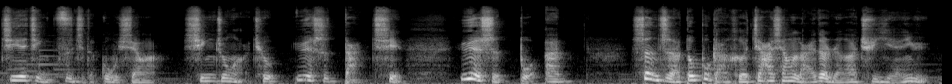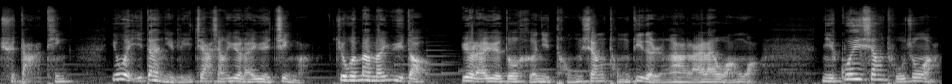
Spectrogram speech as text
接近自己的故乡啊，心中啊就越是胆怯，越是不安。甚至啊都不敢和家乡来的人啊去言语去打听，因为一旦你离家乡越来越近嘛，就会慢慢遇到越来越多和你同乡同地的人啊来来往往。你归乡途中啊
